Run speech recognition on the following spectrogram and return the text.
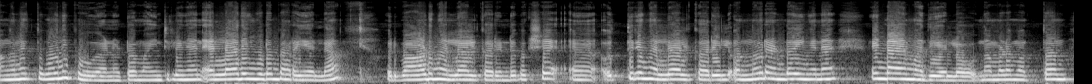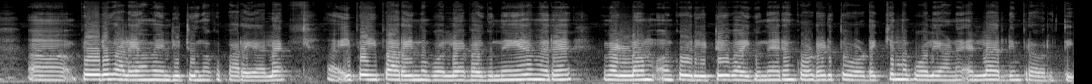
അങ്ങനെ തോന്നിപ്പോവുകയാണ് കേട്ടോ മൈൻഡിൽ ഞാൻ എല്ലാവരെയും കൂടെ പറയല്ല. ഒരുപാട് നല്ല ആൾക്കാരുണ്ട്. പക്ഷെ ഒത്തിരി നല്ല ആൾക്കാരിൽ ഒന്നോ രണ്ടോ ഇങ്ങനെ ഉണ്ടായാൽ മതിയല്ലോ. നമ്മുടെ മൊത്തം പേര് കളയാൻ വേണ്ടിയിട്ട് എന്നൊക്കെ പറയാല്ലേ ഇപ്പൊ ഈ പറയുന്ന പോലെ വൈകുന്നേരം വരെ വെള്ളം കോരിയിട്ട് വൈകുന്നേരം കുടെടുത്ത് ഉടയ്ക്കുന്ന പോലെയാണ് എല്ലാവരുടെയും പ്രവൃത്തി.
